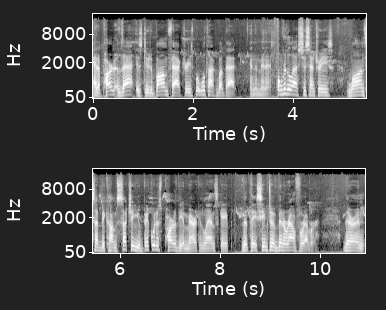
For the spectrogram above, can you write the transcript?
And a part of that is due to bomb factories, but we'll talk about that in a minute. Over the last two centuries, lawns have become such a ubiquitous part of the American landscape that they seem to have been around forever. They're an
